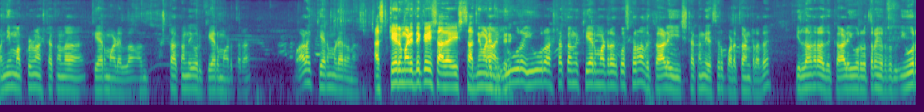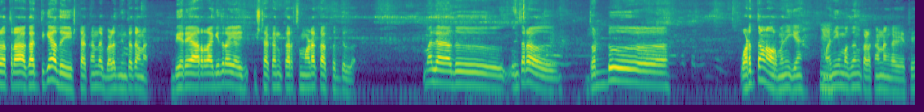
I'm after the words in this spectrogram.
ಮನೆ ಮಕ್ಕಳನ್ನ ಅಷ್ಟಕ್ಕಂದ ಕೇರ್ ಮಾಡಿಲ್ಲ. ಅಂತ ಅಷ್ಟಕ್ಕಂದ ಇವ್ರು ಕೇರ್ ಮಾಡ್ತಾರೆ. ಭಾಳ ಕೇರ್ ಮಾಡ್ಯಾರಣ್ಣ ಅಷ್ಟು ಕೇರ್ ಮಾಡಿದ್ದಕ್ಕೆ ಇಷ್ಟು ಇಷ್ಟು ಸಾಧನೆ ಮಾಡಿದ್ರಿ ಇವರು ಇವರು ಅಷ್ಟಕ್ಕಂದ ಕೇರ್ ಮಾಡಿರೋದಕ್ಕೋಸ್ಕರ ಅದು ಕಾಳಿ ಇಷ್ಟಕ್ಕಂದ ಹೆಸರು ಪಡ್ಕೊಂಡ್ರದ ಇಲ್ಲಾಂದ್ರೆ ಅದು ಕಾಳಿ ಇವ್ರ ಹತ್ರ ಇರ್ತದೆ. ಇವ್ರ ಹತ್ರ ಆಗತ್ತಿಗೆ ಅದು ಇಷ್ಟಕ್ಕಂದ ಬೆಳೆದು ನಿಂತದಣ್ಣ. ಬೇರೆ ಯಾರಾಗಿದ್ರೆ ಇಷ್ಟಕ್ಕಂದು ಖರ್ಚು ಮಾಡೋಕ್ಕಾಗ್ತಿದ್ದಿಲ್ಲ ಆಮೇಲೆ ಅದು ಒಂಥರ ದೊಡ್ಡ ಹೊಡ್ತಾಣ ಅವ್ರ ಮನೆಗೆ. ಮನೆ ಮಗನ್ ಕಳ್ಕೊಂಡಂಗೆ ಆಗೈತಿ.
